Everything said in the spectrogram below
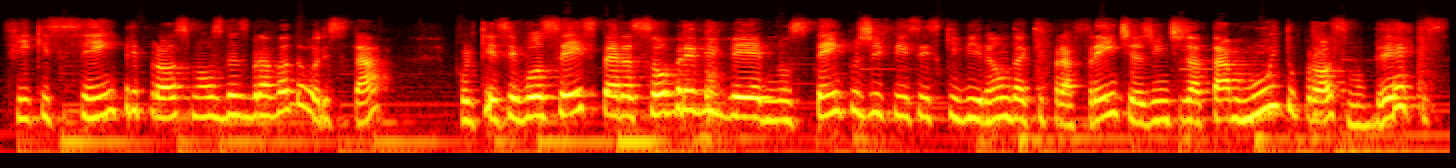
fique sempre próximo aos desbravadores, tá? Porque se você espera sobreviver nos tempos difíceis que virão daqui para frente, a gente já está muito próximo deles.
